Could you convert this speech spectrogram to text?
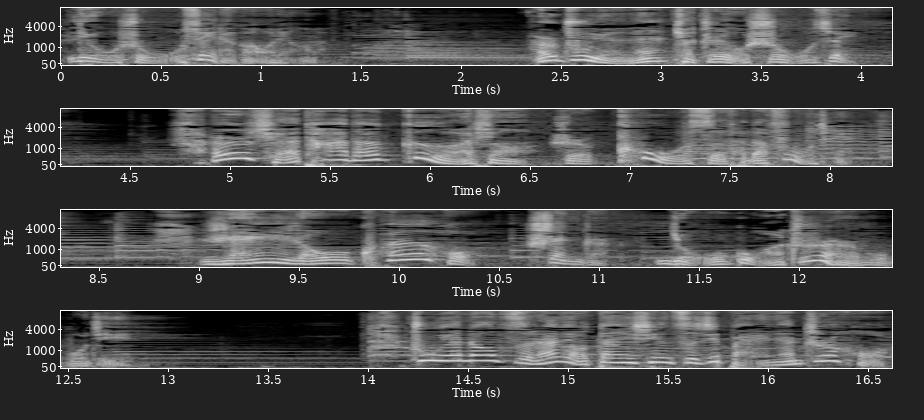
六十五岁的高龄了。而朱允文却只有十五岁，而且他的个性是酷似他的父亲，人柔宽厚，甚至有过之而无不及。朱元璋自然要担心自己百年之后，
